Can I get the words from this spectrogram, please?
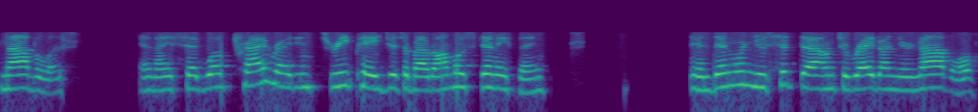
novelist, and I said, "Well, try writing three pages about almost anything, and then when you sit down to write on your novel,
